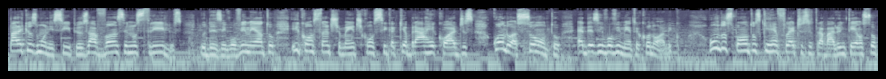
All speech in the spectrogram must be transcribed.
para que os municípios avancem nos trilhos do desenvolvimento e constantemente consiga quebrar recordes quando o assunto é desenvolvimento econômico. Um dos pontos que reflete esse trabalho intenso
